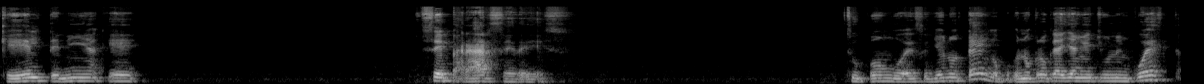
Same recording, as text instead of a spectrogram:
que él tenía que separarse de eso. Supongo eso. Yo no tengo, porque no creo que hayan hecho una encuesta.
